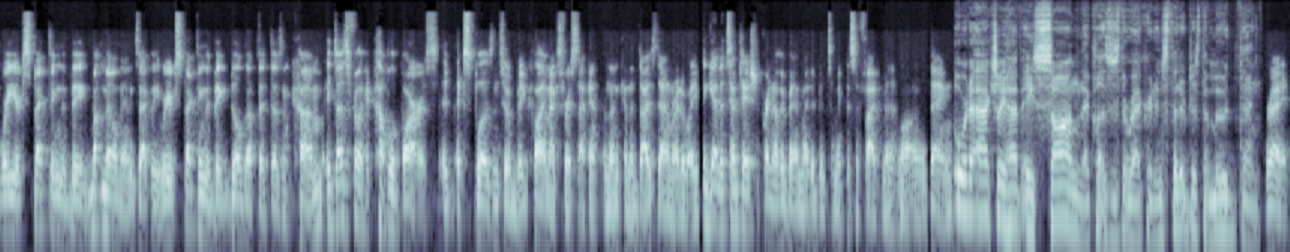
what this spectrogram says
where you're expecting the big Metal Man exactly, where you're expecting the big build up that doesn't come. It does for like a couple of bars. It explodes into a big climax for a second and then kind of dies down right away. Again, the temptation for another band might have been to make this a five minute long thing. or to actually have a song that closes the record instead of just a mood thing. Right.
